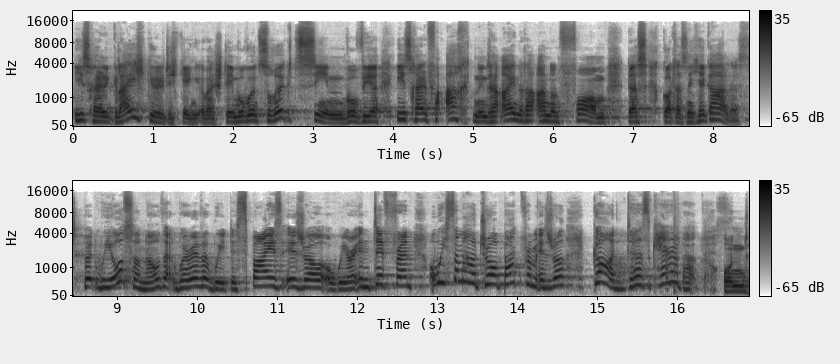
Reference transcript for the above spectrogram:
Israel gleichgültig gegenüberstehen, wo wir uns zurückziehen, wo wir Israel verachten in der einen oder anderen Form, dass Gott das nicht egal ist. But we also know that wherever we despise Israel or we are indifferent or we somehow draw back from Israel, God does care about this. Und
